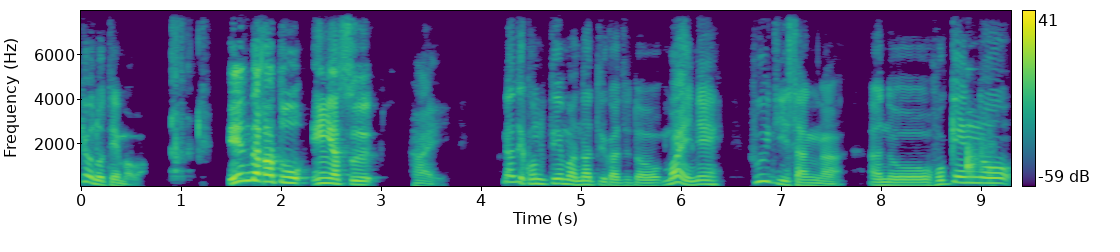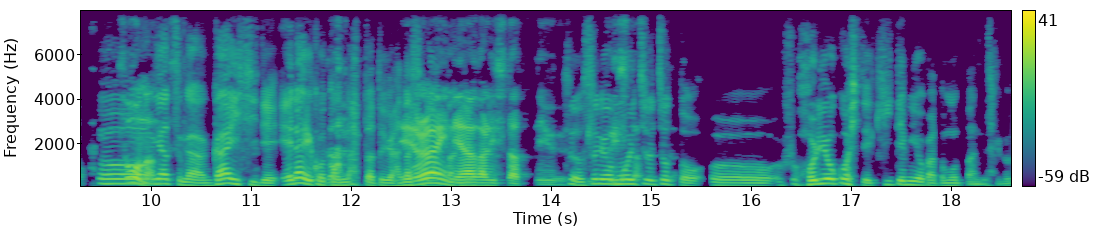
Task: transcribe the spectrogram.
今日のテーマは円高と円安。はい。なぜこのテーマになっているかというと、前ね、フージーさんが、あのー保険の そうなんですやつが外資でえらいことになったという話えがあったらい値上がりしたっていう。そう、それをもう一度ちょっと、うー掘り起こして聞いてみようかと思ったんですけど、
